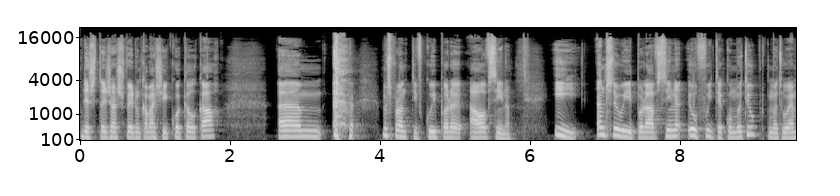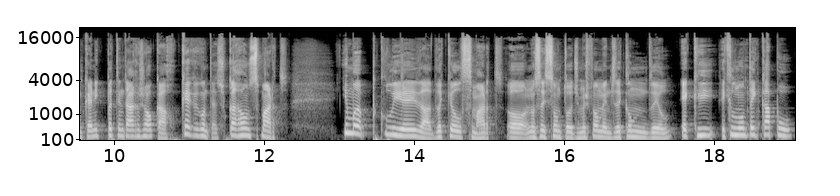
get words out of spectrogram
desde que esteja a chover, nunca mais saí com aquele carro. Um, mas pronto, tive que ir para a oficina. E antes de eu ir para a oficina, eu fui ter com o meu tio, porque o meu tio é mecânico, para tentar arranjar o carro. O que é que acontece? O carro é um smart. E uma peculiaridade daquele Smart, ou não sei se são todos, mas pelo menos daquele modelo, é que aquilo não tem capô.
